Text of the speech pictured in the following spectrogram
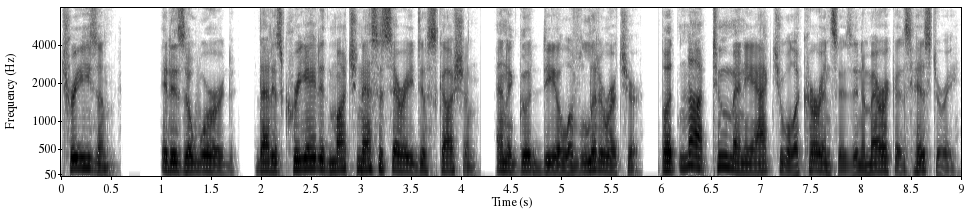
Treason. It is a word that has created much necessary discussion and a good deal of literature, but not too many actual occurrences in America's history.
